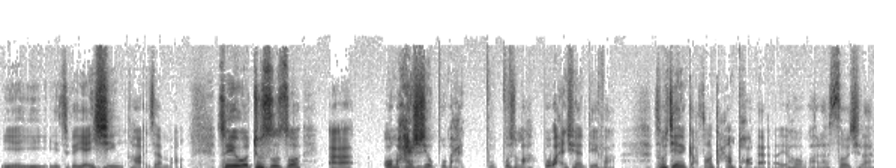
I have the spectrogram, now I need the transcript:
也也这个严心哈也在忙，所以我就是说呃，我们还是有不满不不什么不完全的地方。所以今天早上赶上跑来了，以后把它收起来，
